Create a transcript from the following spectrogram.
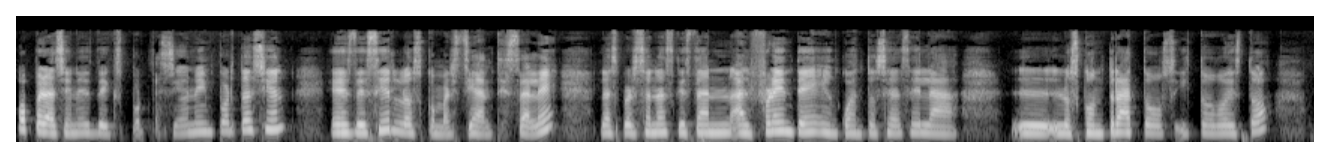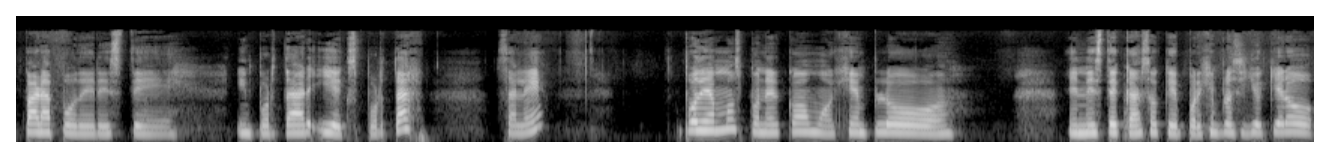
operaciones de exportación e importación, es decir, los comerciantes, ¿sale? Las personas que están al frente en cuanto se hace la los contratos y todo esto para poder este importar y exportar, ¿sale? Podríamos poner como ejemplo En este caso que, por ejemplo, si yo quiero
